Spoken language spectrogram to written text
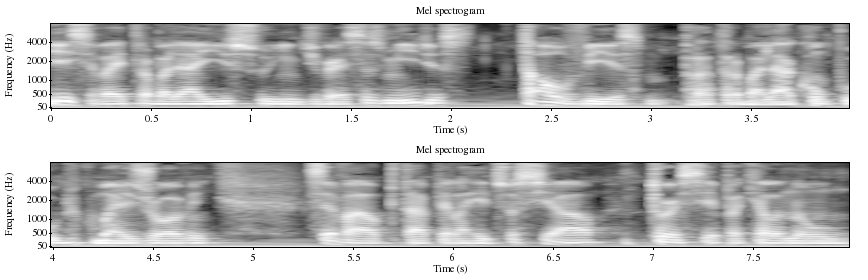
E aí você vai trabalhar isso em diversas mídias. Talvez, para trabalhar com o público mais jovem, você vai optar pela rede social, torcer para que ela não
